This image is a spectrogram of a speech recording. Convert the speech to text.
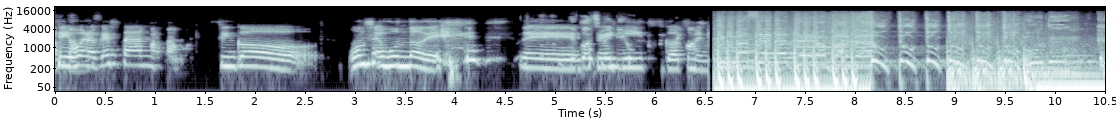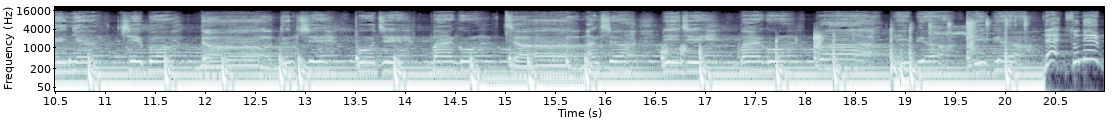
Sí, bueno, acá están cinco, un segundo de, de De God's Stray Menu. Kids, God's Menu. 모 비벼 네 손님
